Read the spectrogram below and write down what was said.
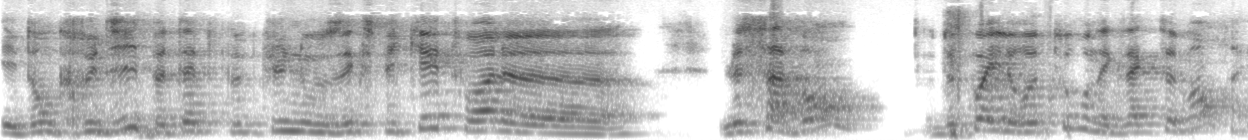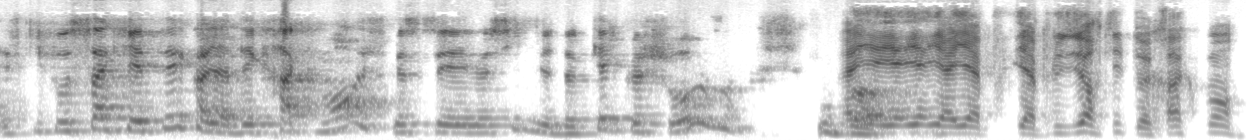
Et donc, Rudy, peut-être peux-tu nous expliquer, toi, le, le savant, de quoi il retourne exactement? Est-ce qu'il faut s'inquiéter quand il y a des craquements? Est-ce que c'est le signe de quelque chose ou pas? il, y a, plusieurs types de craquements.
